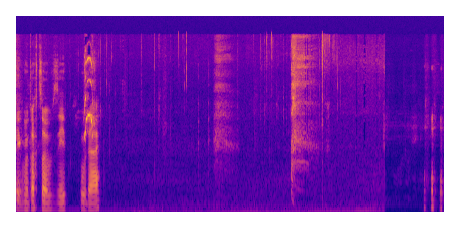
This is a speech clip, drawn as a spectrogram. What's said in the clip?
Jak mu to chcou vzít, chudák.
